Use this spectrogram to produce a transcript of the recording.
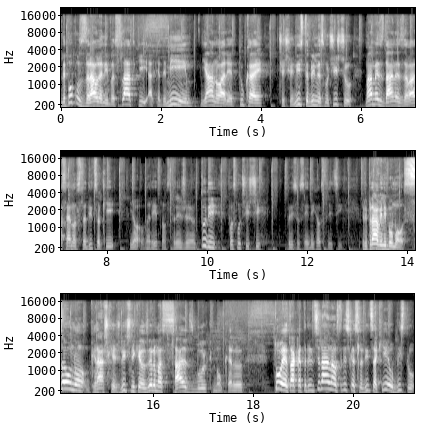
Lepo pozdravljeni v Sladki akademiji. Januar je tukaj. Če še niste bili na smočišču, imam jaz danes za vas eno sladico, ki jo verjetno strežejo tudi po smočiščih pri sosednjih Avstrijcih. Pripravili bomo sovno graške žličnike oziroma Salzburg Nokerl. To je taka tradicionalna avstrijska sladica, ki je v bistvu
